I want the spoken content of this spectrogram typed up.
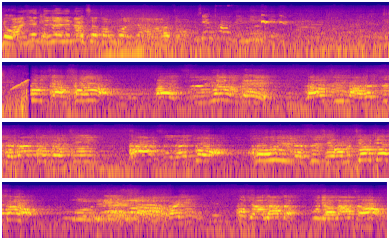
来，先等一下，先让车通过一下啊。先靠里面一点。不想说，哦，只要给劳基法的资遣费、退休金，他只能做呼吁的事情。我们接不接受？不接受。来，布条拉着，布条拉着啊！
